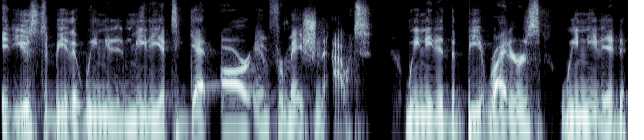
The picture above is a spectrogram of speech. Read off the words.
it used to be that we needed media to get our information out. We needed the beat writers. We needed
